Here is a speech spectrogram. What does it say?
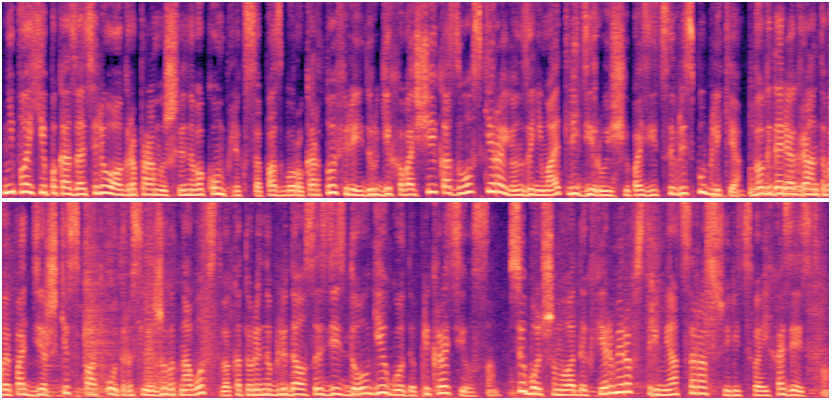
Неплохие показатели у агропромышленного комплекса. По сбору картофеля и других овощей Козловский район занимает лидирующие позиции в республике. Благодаря грантовой поддержке спад отрасли животноводства, который наблюдался здесь долгие годы, прекратился. Все больше молодых фермеров стремятся расширить свои хозяйства.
